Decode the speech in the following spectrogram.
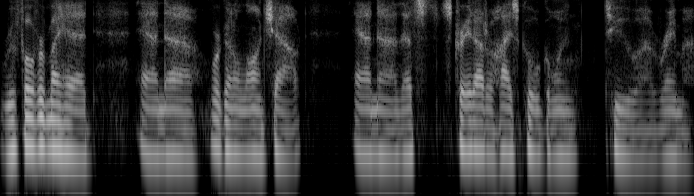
roof over my head, and uh, we're going to launch out. And uh, that's straight out of high school going to uh, Rhema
